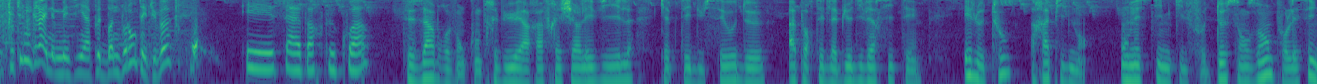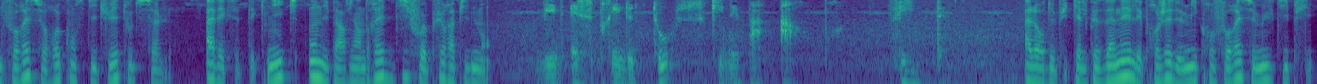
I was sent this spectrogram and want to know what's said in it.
C'est une graine, mais il y a un peu de bonne volonté, tu veux? Et ça apporte quoi? Ces arbres vont contribuer à rafraîchir les villes, capter du CO2, apporter de la biodiversité et le tout rapidement. On estime qu'il faut 200 ans pour laisser une forêt se reconstituer toute seule. Avec cette technique, on y parviendrait dix fois plus rapidement. Vide esprit de tout ce qui n'est pas arbre. Vide. Alors depuis quelques années, les projets de microforêts se multiplient.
